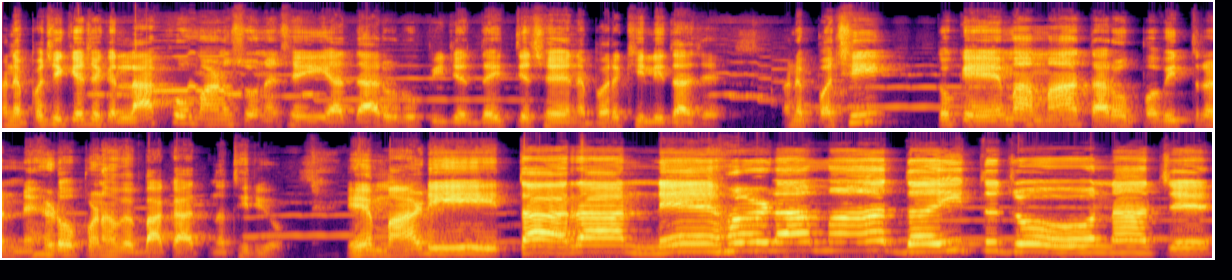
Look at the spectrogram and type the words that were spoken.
અને પછી કહે છે કે લાખો માણસોને છે એ આ દારૂ રૂપી જે દૈત્ય છે એને ભરખી લીધા છે. અને પછી તો કે એમાં માં તારો પવિત્ર નેહડો પણ હવે બાકાત નથી રહ્યો. હે માડી, તારા નેહડામાં દૈત જો નાચે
